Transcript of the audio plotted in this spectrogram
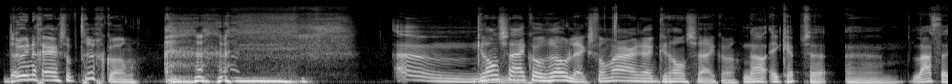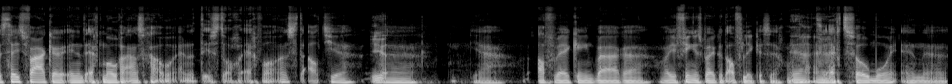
Wil je nog ergens op terugkomen? Ehm, Grand Psycho Rolex. Van waar eh, Grand Psycho? Nou, ik heb ze ehm, de laatste tijd steeds vaker in het echt mogen aanschouwen. En het is toch echt wel een staaltje Ja. ja. ja, afwerking waar, eh, waar je vingers bij kunt aflikken, zeg maar. Ja, het is ja. echt zo mooi. En eh,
